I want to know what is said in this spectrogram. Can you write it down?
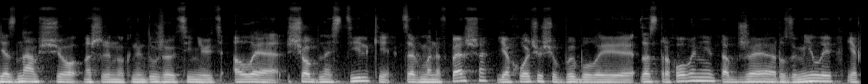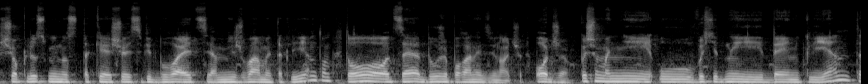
Я знав, що наш ринок не дуже оцінюють, але щоб настільки це в мене вперше. Я хочу, щоб ви були застраховані та вже розуміли, якщо плюс-мінус таке щось відбувається між вами та клієнтом, то це дуже поганий дзвіночок. Отже, пише мені у вихідний день клієнт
